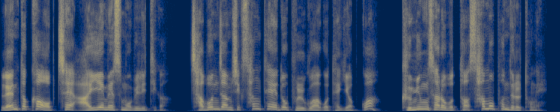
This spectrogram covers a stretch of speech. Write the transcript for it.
렌터카 업체 IMS 모빌리티가 자본 잠식 상태에도 불구하고 대기업과 금융사로부터 사모펀드를 통해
